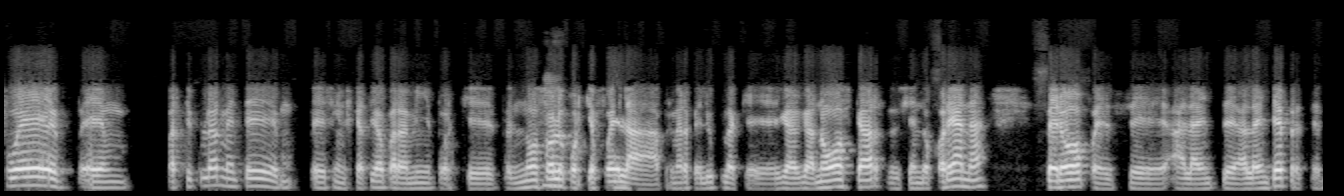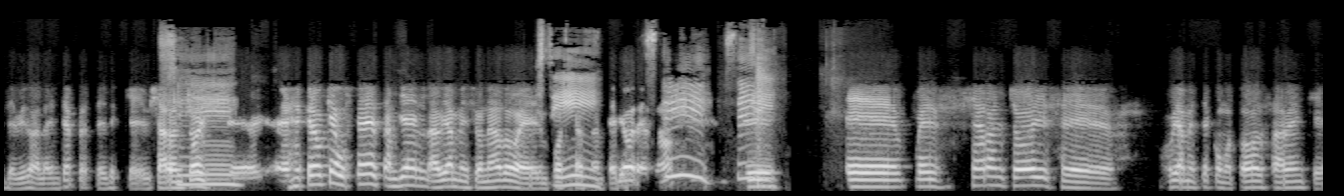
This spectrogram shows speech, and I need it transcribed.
fue em, particularmente eh, significativa para mí porque pues, no solo porque fue la primera película que ganó Oscar siendo coreana, pero pues eh, a, la, a la intérprete, debido a la intérprete de que Sharon Choi, eh, eh, creo que ustedes también la habían mencionado en sí. anteriores, ¿no? Sí, sí. pues Sharon se, obviamente como todos saben que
